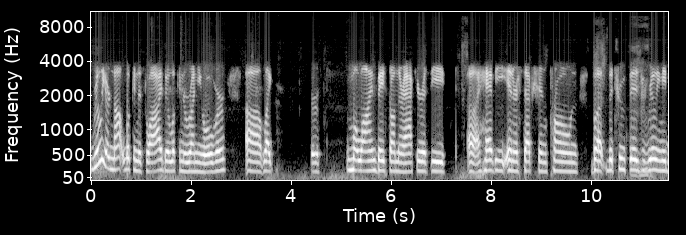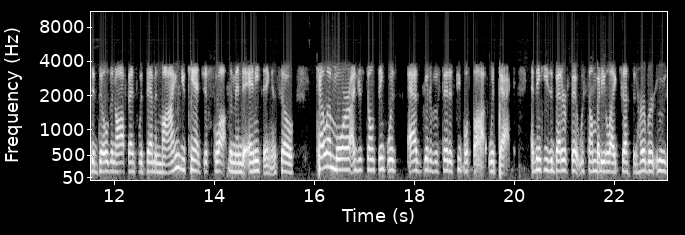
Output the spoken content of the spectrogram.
really are not looking to slide. They're looking to run you over. Uh, like maligned based on their accuracy, uh, heavy interception prone. But the truth is, you really need to build an offense with them in mind. You can't just slot them into anything. And so, Kellen Moore, I just don't think was as good of a fit as people thought with Dak. I think he's a better fit with somebody like Justin Herbert, who's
